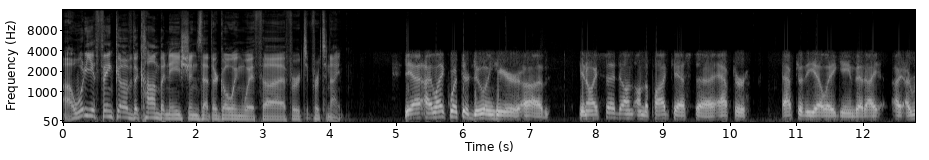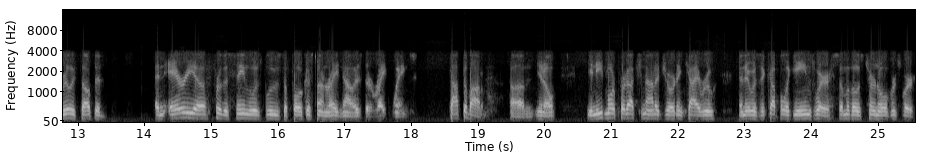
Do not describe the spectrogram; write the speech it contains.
Uh, what do you think of the combinations that they're going with uh, for, t- for tonight? Yeah, I like what they're doing here. Uh, you know, I said on, on the podcast uh, after after the LA game that I, I really felt that an area for the St. Louis Blues to focus on right now is their right wings, top to bottom. Um, you know, you need more production out of Jordan Kyrou, and there was a couple of games where some of those turnovers were,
